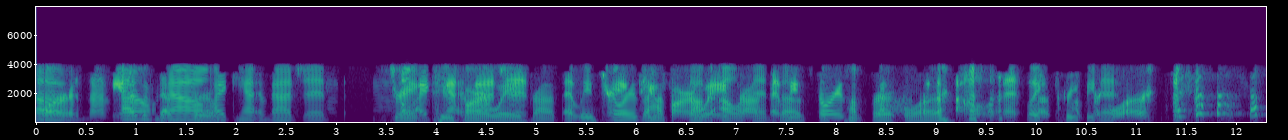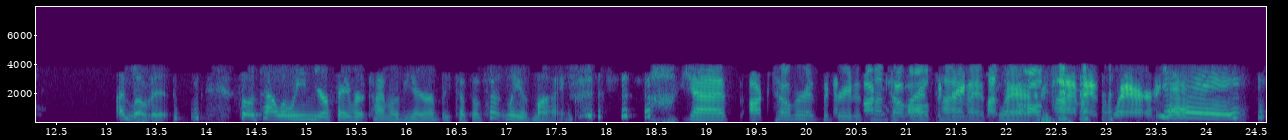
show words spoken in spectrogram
Um, horror in them, you As of That's now, true. I can't imagine straying I too far away from at least stories that too have far some away from element at of least stories discomfort that or element like of creepiness. Or I love it. So is Halloween your favorite time of year? Because it certainly is mine. yes, October is the greatest month of all time. I swear. Of all time, I swear. Yay!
